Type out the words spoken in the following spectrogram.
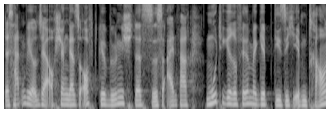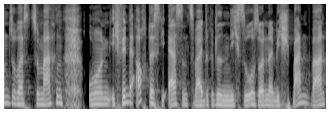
Das hatten wir uns ja auch schon ganz oft gewünscht, dass es einfach mutigere Filme gibt, die sich eben trauen, sowas zu machen. Und ich finde auch, dass die ersten zwei Drittel nicht so sonderlich spannend waren,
